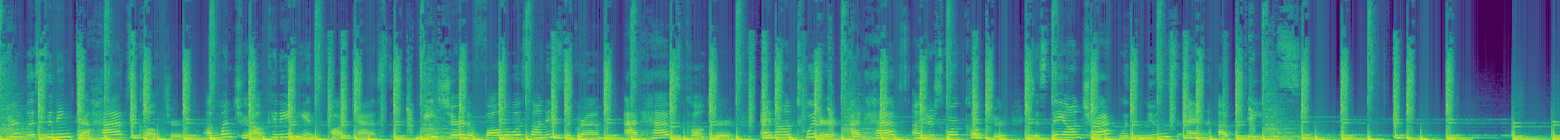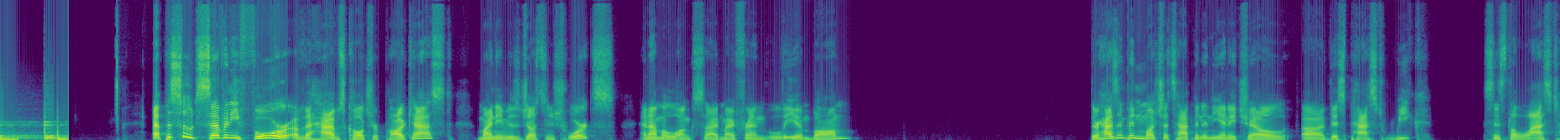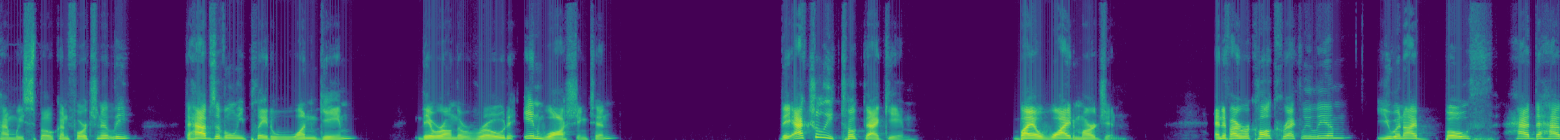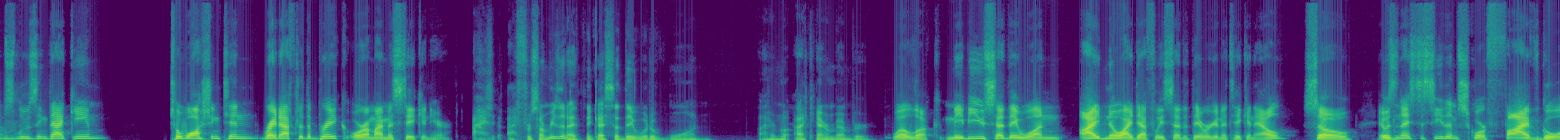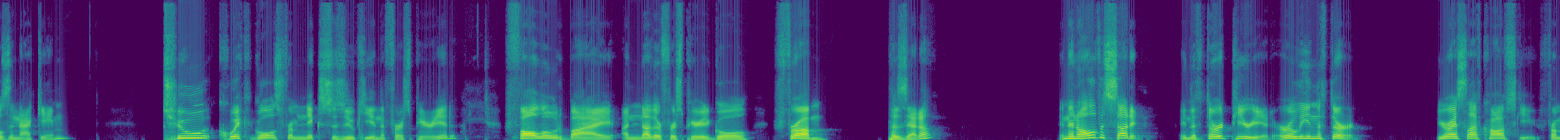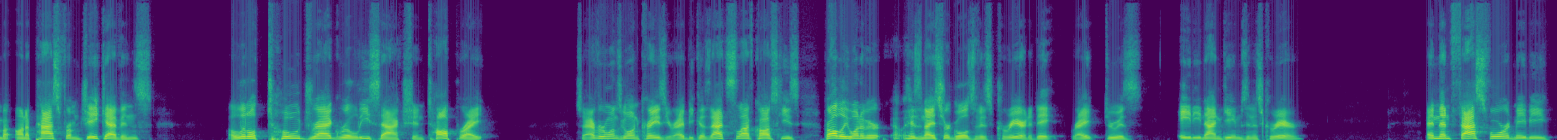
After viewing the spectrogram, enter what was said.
You're listening to Habs Culture, a Montreal Canadiens podcast. Be sure to follow us on Instagram at Habs Culture and on Twitter at Habs underscore culture to stay on track with news and updates. Episode 74 of the Habs Culture podcast. My name is Justin Schwartz, and I'm alongside my friend Liam Baum. There hasn't been much that's happened in the NHL uh, this past week since the last time we spoke, unfortunately. The Habs have only played one game. They were on the road in Washington. They actually took that game by a wide margin. And if I recall correctly, Liam, you and I both had the Habs losing that game to Washington right after the break, or am I mistaken here? I, I for some reason I think I said they would have won. I don't know. I can't remember. Well, look, maybe you said they won. I know I definitely said that they were going to take an L. So it was nice to see them score five goals in that game. Two quick goals from Nick Suzuki in the first period, followed by another first period goal from Pezzetta. And then all of a sudden, in the third period, early in the third, Juraj Slafkovsky from on a pass from Jake Evans, a little toe drag release action, top right. So everyone's going crazy, right? Because that's Slafkovsky's probably one of his nicer goals of his career to date, right? Through his 89 games in his career. And then fast forward maybe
